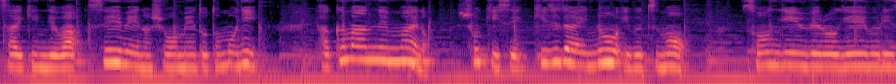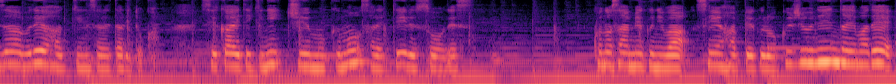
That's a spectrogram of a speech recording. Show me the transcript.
最近では生命の証明とともに100万年前の初期石器時代の遺物もソンギンベロゲームリザーブで発見されたりとか世界的に注目もされているそうです。この山脈には1860年代まで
